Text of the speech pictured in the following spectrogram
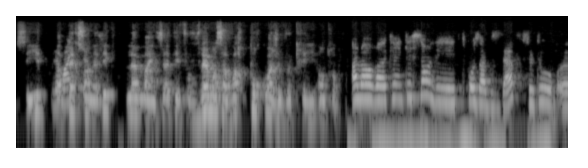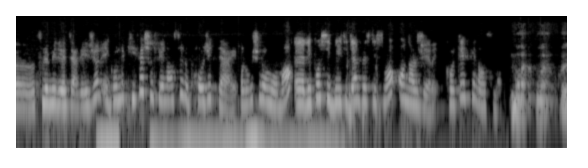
c'est la personne addict le mindset, il faut vraiment savoir pourquoi je veux créer entreprendre. Alors, il y a une question qui pose à bzaf, surtout euh, le milieu des jeunes, et qui fait financer le projet TAI. le moment, euh, les possibilités d'investissement en Algérie, côté financement. Ouais, ouais.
